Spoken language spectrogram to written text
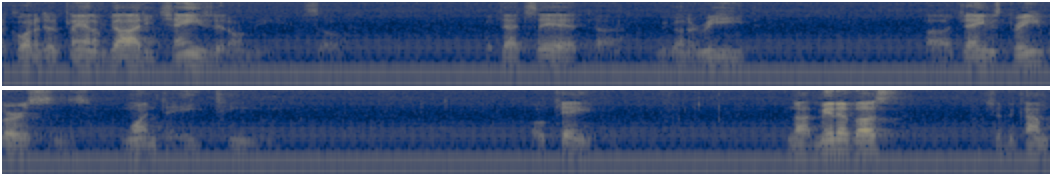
according to the plan of God, he changed it on me. So, with that said, uh, we're going to read uh, James 3, verses 1 to 18. Okay. Not many of us should become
